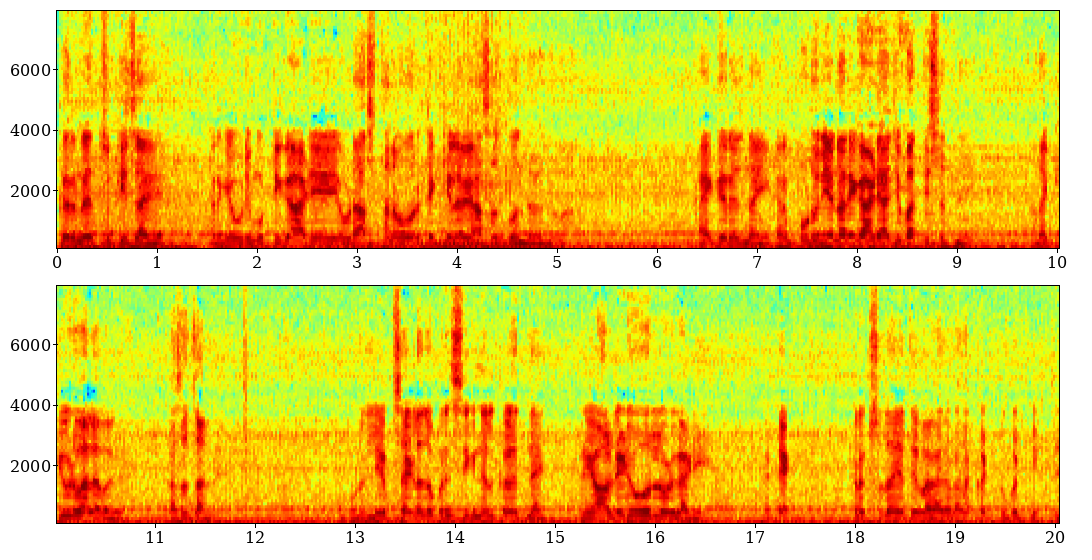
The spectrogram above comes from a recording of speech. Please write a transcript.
करणं चुकीचं आहे. कारण की एवढी मोठी गाडी आहे एवढं असताना ओव्हरटेक केलं असंच गोंधळ झाला काय गरज नाही. कारण पुढून येणारी गाडी अजिबात दिसत नाही. आता क्यूडवाला बघा कसं चाललंय. पुढे लेफ्ट साईडला जोपर्यंत सिग्नल कळत नाही आणि ऑलरेडी ओव्हरलोड गाडी आहे. टॅक ट्रकसुद्धा येते बघा तो कसा कट टू कट निघते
